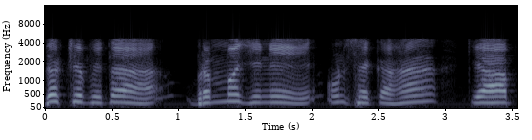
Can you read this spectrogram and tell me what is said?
दक्ष पिता ब्रह्मा जी ने उनसे कहा कि आप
